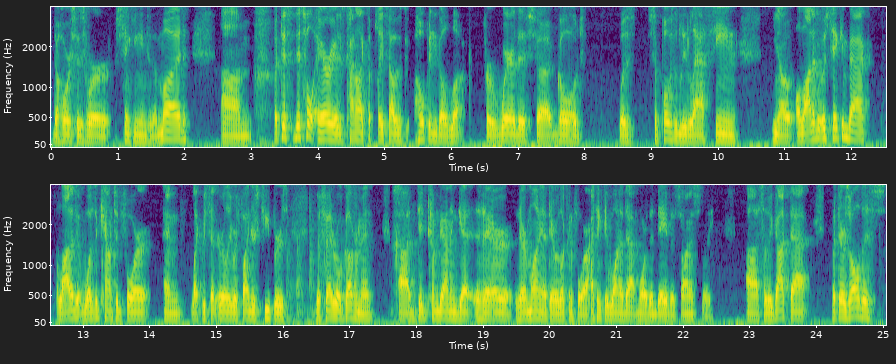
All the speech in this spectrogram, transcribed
the horses were sinking into the mud. Um, but this this whole area is kind of like the place I was hoping to go look for where this uh, gold was supposedly last seen. You know, a lot of it was taken back, a lot of it was accounted for, and like we said earlier with finders keepers, the federal government uh, did come down and get their their money that they were looking for. I think they wanted that more than Davis, honestly. Uh, so they got that, but there's all this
